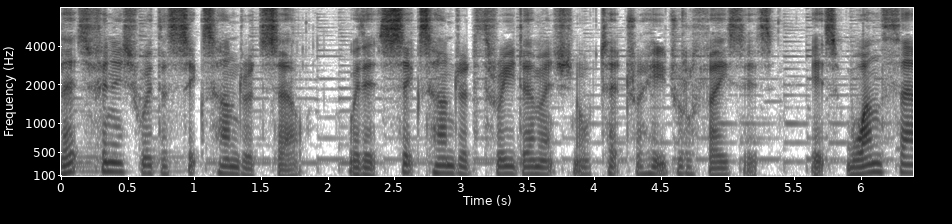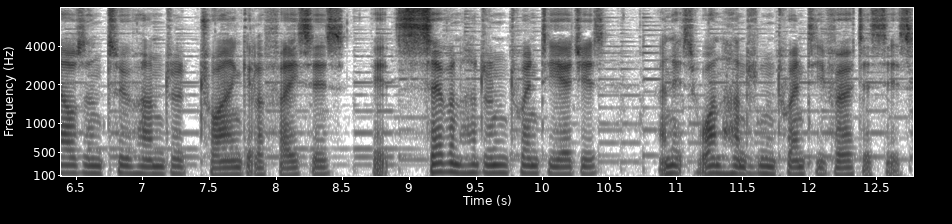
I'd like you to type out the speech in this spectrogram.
Let's finish with the 600 cell, with its 600 three-dimensional tetrahedral faces, its 1200 triangular faces, its 720 edges, and its 120 vertices.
